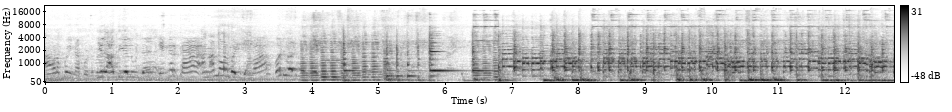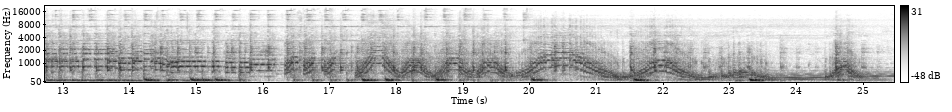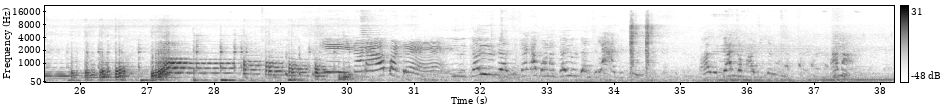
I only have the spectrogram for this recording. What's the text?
அவளை போய் என்ன பண்ணுவேன் இல்ல அது எழுவுண்டு எங்க இருக்கா? அங்க அண்ணன் போயிட்டா வா. மாத்திக்கணும் ஆமா.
